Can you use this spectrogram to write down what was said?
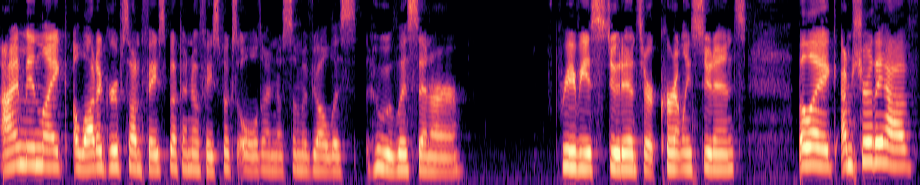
I'm in like a lot of groups on Facebook. I know Facebook's old. I know some of y'all list- who listen are previous students or currently students. But like I'm sure they have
